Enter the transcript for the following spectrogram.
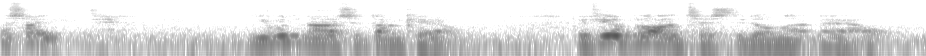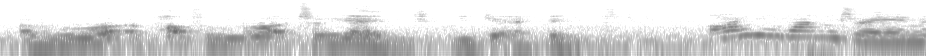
I say, you wouldn't know it's a Dunkel. If you're blind tested on that now, a ri- apart from right to the end, you'd get a hint. I'm wondering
